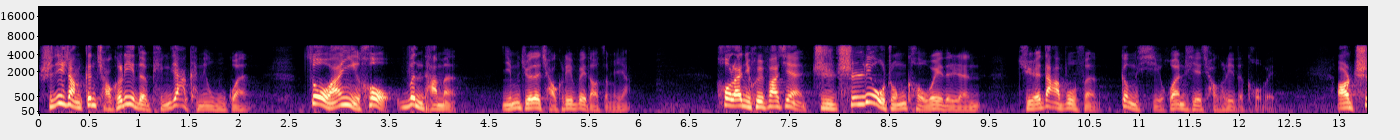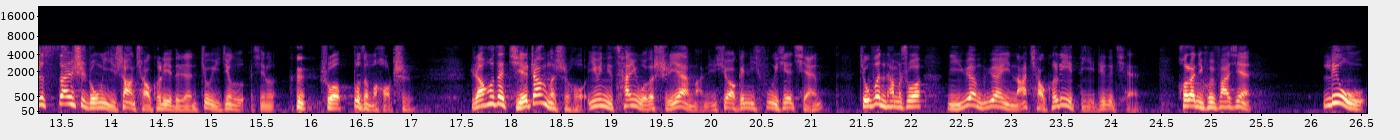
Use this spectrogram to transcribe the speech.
实际上跟巧克力的评价肯定无关。做完以后问他们，你们觉得巧克力味道怎么样？后来你会发现，只吃六种口味的人，绝大部分更喜欢这些巧克力的口味，而吃三十种以上巧克力的人就已经恶心了，说不怎么好吃。然后在结账的时候，因为你参与我的实验嘛，你需要给你付一些钱。就问他们说，你愿不愿意拿巧克力抵这个钱？后来你会发现，六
